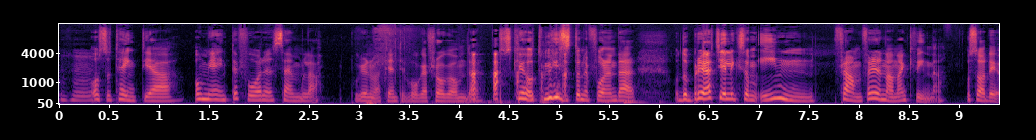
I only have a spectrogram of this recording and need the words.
Mhm. Och så tänkte jag, om jag inte får en semla på grund av att jag inte vågar fråga om det, då ska jag åtminstone få den där. Och då bröt jag liksom in framför en annan kvinna och sa det,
